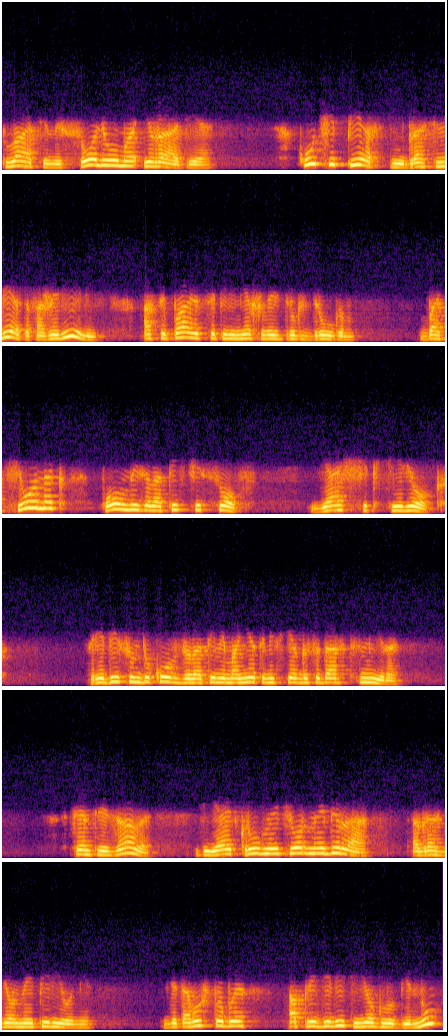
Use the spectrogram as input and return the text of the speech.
платины, солиума и радия, кучи перстней, браслетов, ожерелий осыпаются, перемешиваясь друг с другом. Бочонок — полный золотых часов, ящик серег, ряды сундуков с золотыми монетами всех государств мира. В центре зала зияет круглая черная дыра, огражденная перилами. Для того, чтобы определить ее глубину,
